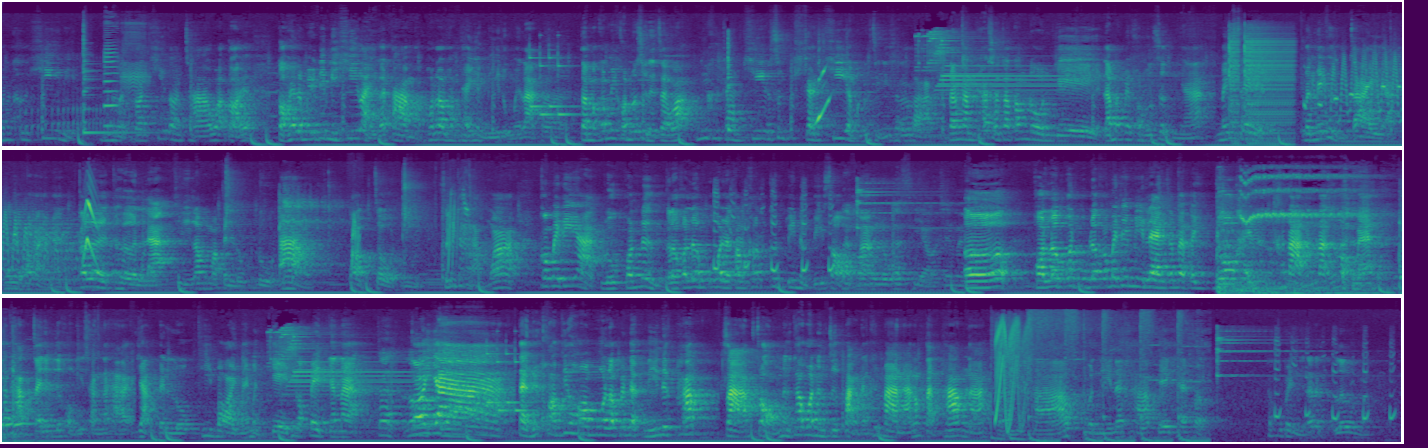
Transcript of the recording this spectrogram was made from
มันคือขี้นี่มันเหมือนตอนขี้ตอนเช้าอะต่อให้ต่อให้เราไม่ได้มีขี้ไหลก็ตามอะเพราะเราทำแท้งอย่างดีถูกไหมล่ะ แต่มันก็มีความรู้สึกในใจว่า นี่คือการขี้ ซึ่งการขี้อะมันคือสิ่งที่ฉันรักดังนั้นถ้าฉันจะต้องโดนเกย์แล้วมันเป็นความรู้สึกอย่างเงี้ย ไม่เสพมันไม่ถึงใจอะก็เลยเอาใหม่นะก็เลยเทิร์นละ ทีนี้ลองมาเป็นลุกดู อ้าวโอ ตอบโจทย์อีกซึ่งถามว่าก็ไม่ได้อยากลุกเพราะหนึ่งเราก็เริ่มอ้วนแล้วตอนเข้าขึ้นปีหนึ่งปีสองแต่พอมาเป็นลูกกระเสียวใช่ไหมเออ พอเริ่มอ้วนปุ๊บแล้วก็ไม่ได้มีแรงจะแบบไปโยกใครขนาดนั้นนะนึกออกไหมถ้าถามใจลึกๆของดิฉันนะคะ อยากเป็นลุกที่บอยไหมเหมือนเกย์ที่เขาเป็นกันน่ะก็ก็อยากแต่ด้วยความที่ฮอร์โมนเราเป็นแบบนี้นึกภาพสามสองหนึ่งถ้าวันหนึ่งจือปากนั้นขึ้นมานะต้องตัดภาพนะสวัสดีครับวันนี้นะครับเอแคแบบถ้ากูเป็นอย่างนี้ก็เริ่ม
